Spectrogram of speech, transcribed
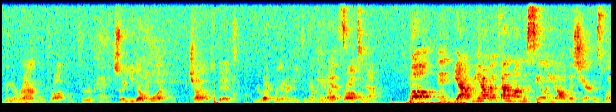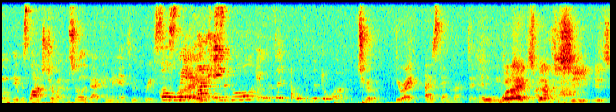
coming around and dropping through. Okay. So you don't want child's beds directly underneath them if Okay, you have a that's good problem. to know. Well, and yeah, we haven't found them on the ceiling at all this year. It was when, it was last year when it was really bad coming in through the grease Oh wait, on lights and- April it was like over the door. True, you're right, I stand corrected. Well, We what can I check them expect out. to see is,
